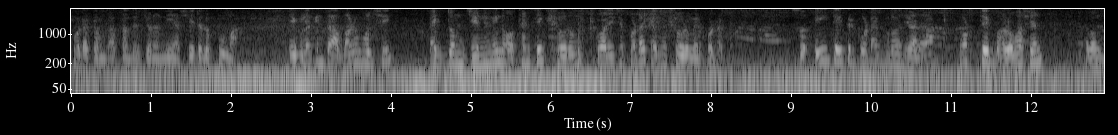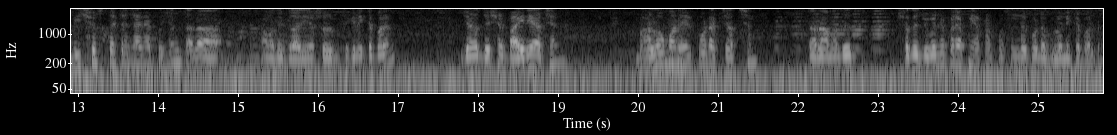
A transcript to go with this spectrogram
প্রোডাক্ট আমরা আপনাদের জন্য নিয়ে আসি। এটা হলো পুমা এগুলো কিন্তু আবারও বলছি, একদম জেনুইন অথেন্টিক শোরুম কোয়ালিটির প্রোডাক্ট এবং শোরুমের প্রোডাক্ট সো এই টাইপের প্রোডাক্টগুলো যারা পড়তে ভালোবাসেন এবং বিশ্বস্ত একটা জায়গা খুঁজেন, তারা আমাদের গ্লারিয়া শোরুম থেকে নিতে পারেন। যারা দেশের বাইরে আছেন, ভালো মানের প্রোডাক্ট চাচ্ছেন, তারা আমাদের সাথে যোগাযোগ করে আপনি আপনার পছন্দের প্রোডাক্টগুলো নিতে পারবেন।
